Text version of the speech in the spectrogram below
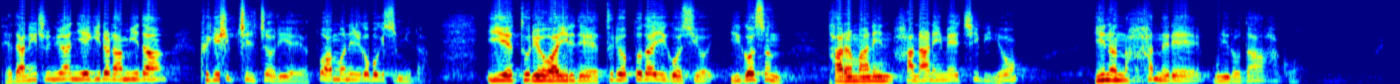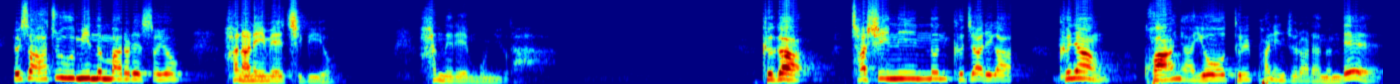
대단히 중요한 얘기를 합니다. 그게 17절이에요. 또 한번 읽어보겠습니다. 이에 두려워 이르되 두렵도다 이것이요 이것은 다름 아닌 하나님의 집이요 이는 하늘의 문이로다 하고 여기서 아주 의미 있는 말을 했어요. 하나님의 집이요 하늘의 문이로다. 그가 자신이 있는 그 자리가 그냥 광야요 들판인 줄 알았는데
